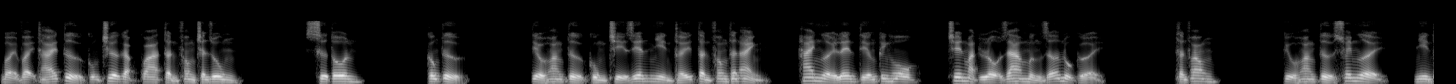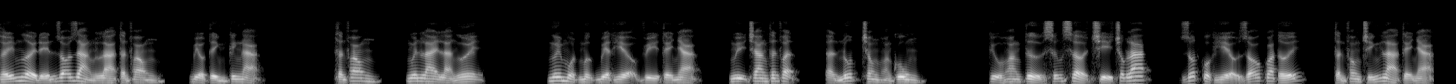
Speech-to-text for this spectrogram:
bởi vậy thái tử cũng chưa gặp qua Tần Phong chân dung. Sư tôn, công tử, tiểu hoàng tử cùng chỉ riêng nhìn thấy Tần Phong thân ảnh, hai người lên tiếng kinh hô, trên mặt lộ ra mừng rỡ nụ cười. Tần Phong, cựu hoàng tử xoay người, nhìn thấy người đến rõ ràng là Tần Phong, biểu tình kinh ngạc. Tần Phong, nguyên lai là ngươi. Ngươi một mực biệt hiệu vì tề nhạc, ngụy trang thân phận, ẩn nút trong hoàng cung. Cựu hoàng tử sững sờ chỉ chốc lát, rốt cuộc hiểu rõ qua tới, Tần Phong chính là tề nhạc.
